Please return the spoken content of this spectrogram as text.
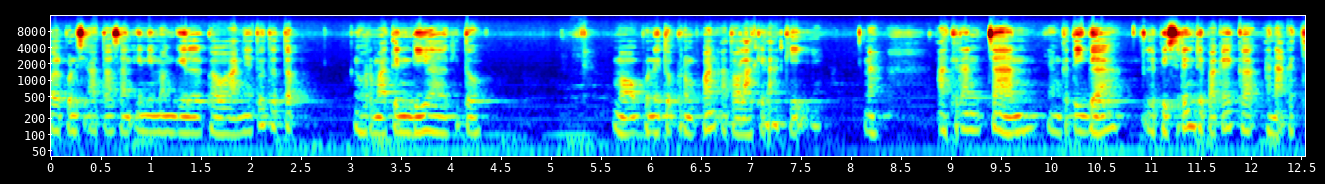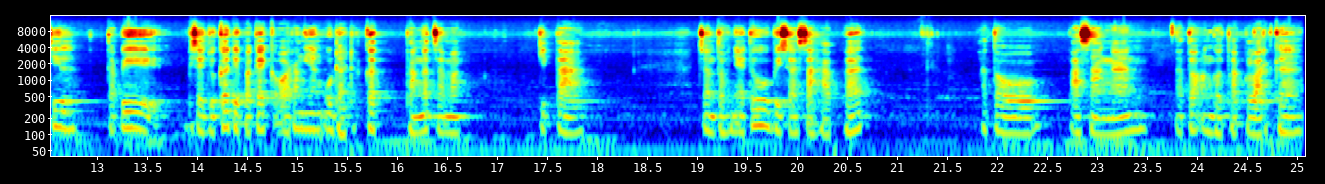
walaupun si atasan ini manggil bawahannya itu tetap menghormatin dia gitu. Maupun itu perempuan atau laki-laki. Nah akhiran chan yang ketiga lebih sering dipakai ke anak kecil tapi bisa juga dipakai ke orang yang udah deket banget sama kita Contohnya itu bisa sahabat atau pasangan atau anggota keluarga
